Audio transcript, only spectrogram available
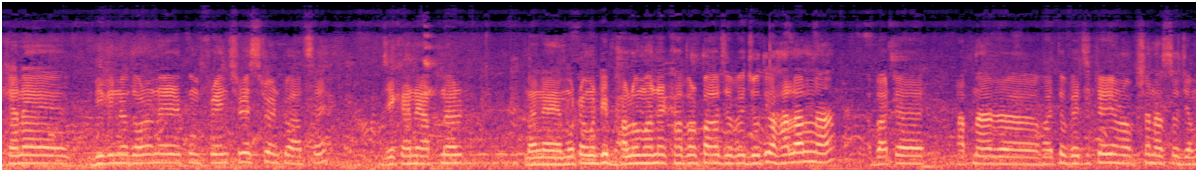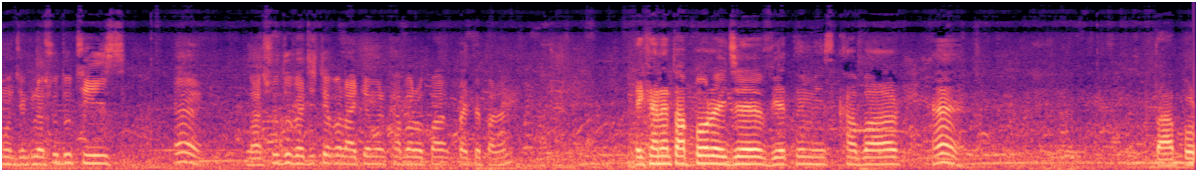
এখানে বিভিন্ন ধরনের এরকম ফ্রেঞ্চ রেস্টুরেন্টও আছে, যেখানে আপনার মানে মোটামুটি ভালো মানের খাবার পাওয়া যাবে। যদিও হালাল না বাট আপনার হয়তো ভেজিটেরিয়ান অপশন আছে, যেমন যেগুলো শুধু চিজ হ্যাঁ? বা শুধু ভেজিটেবল আইটেমের খাবারও পাইতে পারেন। এখানে তারপর এই যে ভিয়েতনামিজ খাবার হ্যাঁ? তারপর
